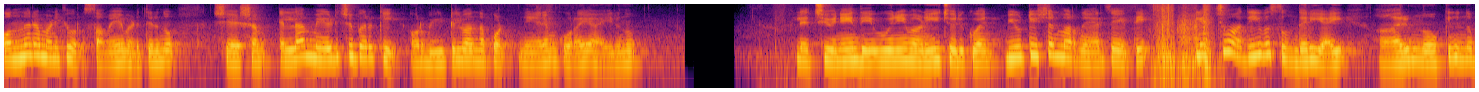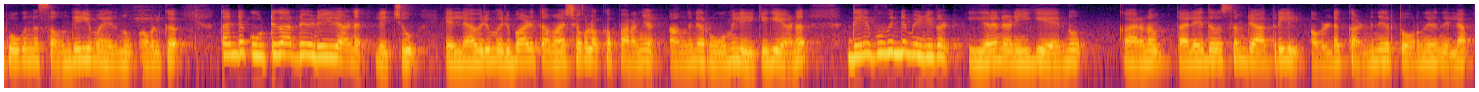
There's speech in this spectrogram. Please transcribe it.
ഒന്നര മണിക്കൂർ സമയമെടുത്തിരുന്നു. ശേഷം എല്ലാം മേടിച്ചു പെറുക്കി അവർ വീട്ടിൽ വന്നപ്പോൾ നേരം കുറേയായിരുന്നു. ലച്ചുവിനെയും ദേവുവിനെയും അണിയിച്ചൊരുക്കുവാൻ ബ്യൂട്ടീഷ്യന്മാർ നേരത്തെ എത്തി. ലച്ചു അതീവ സുന്ദരിയായി. ആരും നോക്കി നിന്ന് പോകുന്ന സൗന്ദര്യമായിരുന്നു അവൾക്ക്. തന്റെ കൂട്ടുകാരുടെ ഇടയിലാണ് ലച്ചു. എല്ലാവരും ഒരുപാട് തമാശകളൊക്കെ പറഞ്ഞ് അങ്ങനെ റൂമിലിരിക്കുകയാണ്. ദേവുവിന്റെ മിഴികൾ ഈറനണിയുകയായിരുന്നു കാരണം തലേദിവസം രാത്രിയിൽ അവളുടെ കണ്ണുനീർ തോർന്നിരുന്നില്ല.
